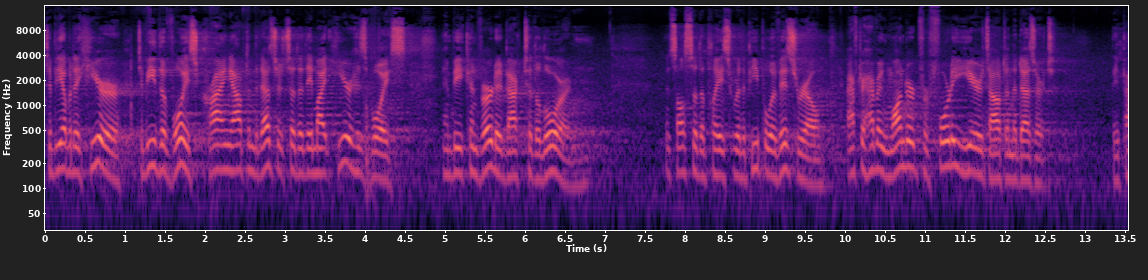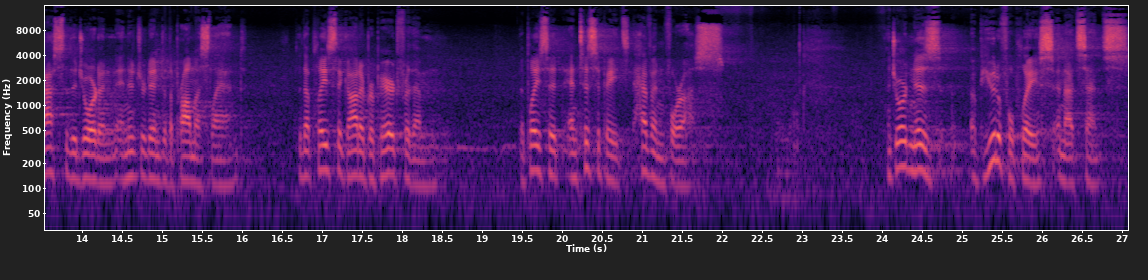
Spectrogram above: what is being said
to be able to hear, to be the voice crying out in the desert so that they might hear his voice and be converted back to the Lord. It's also the place where the people of Israel, after having wandered for 40 years out in the desert, they passed through the Jordan and entered into the promised land, to that place that God had prepared for them, the place that anticipates heaven for us. The Jordan is a beautiful place in that sense,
